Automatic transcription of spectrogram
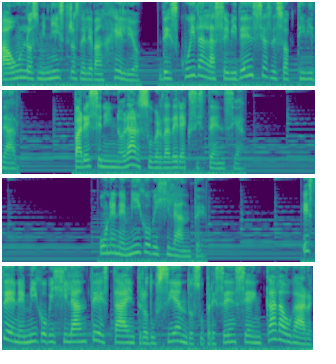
Aún los ministros del Evangelio descuidan las evidencias de su actividad. Parecen ignorar su verdadera existencia. Un enemigo vigilante. Este enemigo vigilante está introduciendo su presencia en cada hogar,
